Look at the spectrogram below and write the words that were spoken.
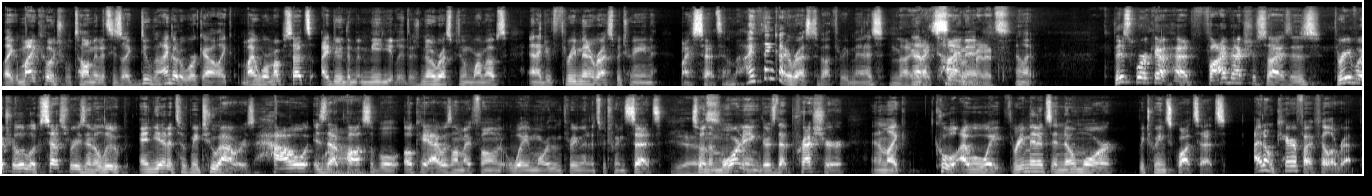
like my coach will tell me this. He's like, dude, when I go to work out, like my warm up sets, I do them immediately. There's no rest between warm ups, and I do three minute rest between my sets. And I'm like, I think I rest about three minutes. No, and I time seven it. minutes. And I'm like, this workout had five exercises, three of which are little accessories in a loop, and yet it took me two hours. How is that possible? Okay, I was on my phone way more than three minutes between sets. So in the morning, there's that pressure, and I'm like, cool, I will wait three minutes and no more between squat sets. I don't care if I fail a rep.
